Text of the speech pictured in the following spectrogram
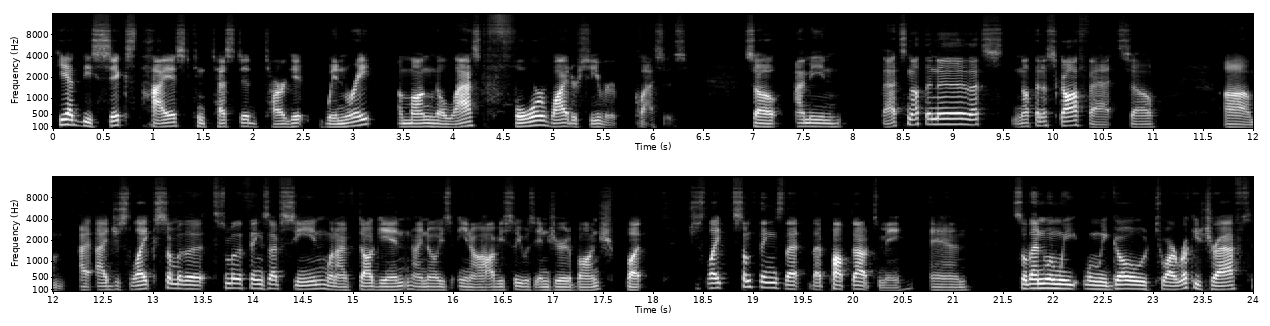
He had the sixth highest contested target win rate among the last four wide receiver classes. So, I mean, that's nothing to that's nothing to scoff at. So, um, I, I, just like some of the some of the things I've seen when I've dug in. I know he's you know obviously was injured a bunch, but just like some things that that popped out to me. And so then when we when we go to our rookie draft,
